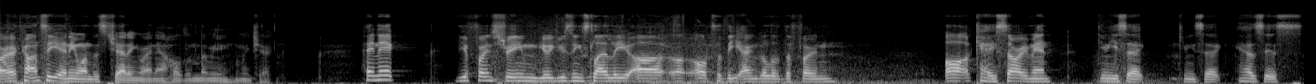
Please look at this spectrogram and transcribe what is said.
Sorry, I can't see anyone that's chatting right now. Hold on, let me let me check. Hey Nick, your phone stream you're using slightly uh, uh alter the angle of the phone. Oh, okay. Sorry, man. Give me a sec. Give me a sec. How's this?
